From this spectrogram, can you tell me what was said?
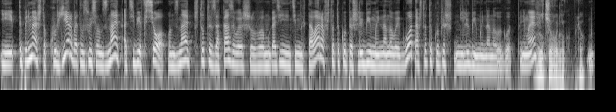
И ты понимаешь, что курьер в этом смысле, он знает о тебе все. Он знает, что ты заказываешь в магазине интимных товаров, что ты купишь любимый на Новый год, а что ты купишь нелюбимый на Новый год. Понимаешь? Ничего не куплю. Вот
